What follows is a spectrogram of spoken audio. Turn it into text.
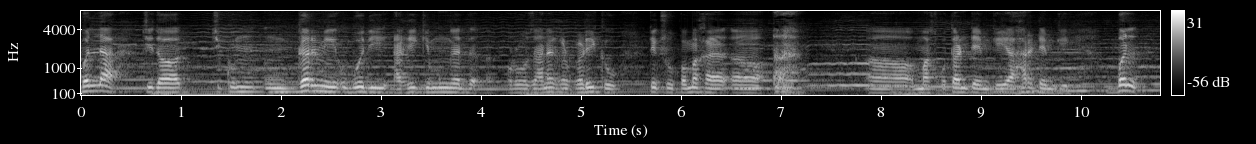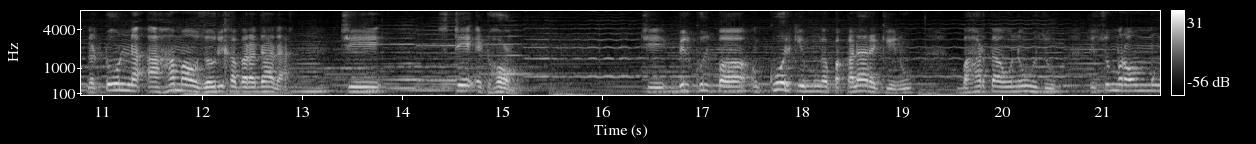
بل دا چې دا چې کوم ګرمي اوبه دي هغې کې مونږ روزانه غړغړې کوو ټیک شو په مخه ماسخوتن ټایم کې یا هر ټایم کې بل د ټول نه اهمه او ضروري خبره دا ده چې سټې اټ هوم چې بالکل په کور کې مونږ په قلاره کینو بهر ته ونه وځو چې څومره موږ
